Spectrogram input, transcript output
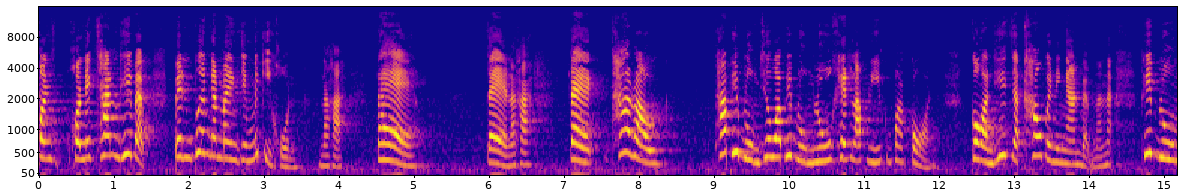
คอน connection ที่แบบเป็นเพื่อนกันมาจริงๆไม่กี่คนนะคะ แต่แต่นะคะ แต่ถ้าเราถ้าพี่บลูมเชื่อว่าพี่บลูมรู้เคล็ดลับนี้มาก่อน ก่อนที่จะเข้าไปในงานแบบนั้นอะพี่บลูม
